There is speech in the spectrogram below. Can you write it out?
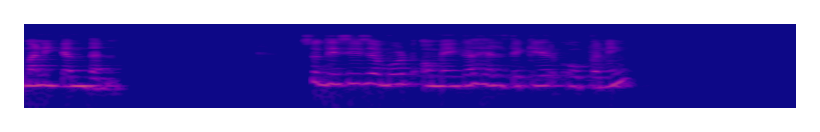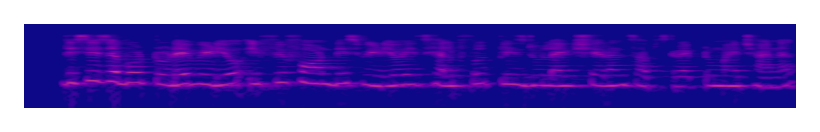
Manikandan. So this is about Omega Healthcare opening. This is about today video. If you found this video is helpful, please do like, share and subscribe to my channel.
